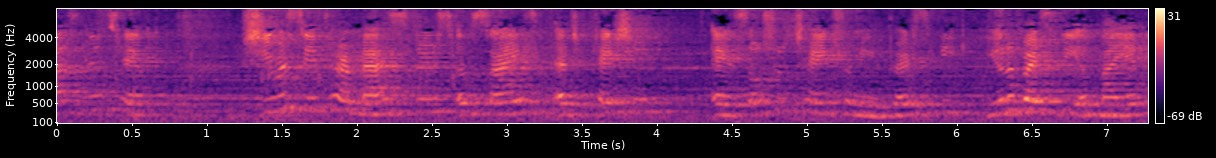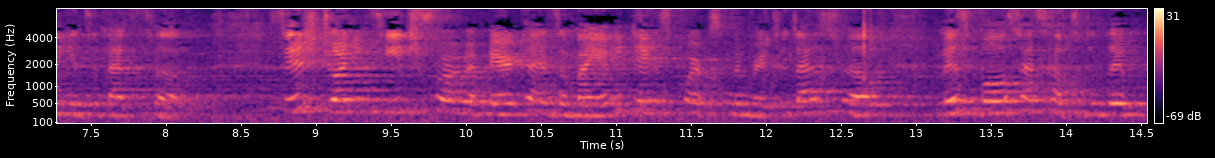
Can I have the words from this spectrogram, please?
2010, she received her Master's of Science Education and Social Change from University, University of Miami in 2012. Since joining Teach for America as a Miami-Dade Corps member in 2012, Ms. Bowles has helped to de-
